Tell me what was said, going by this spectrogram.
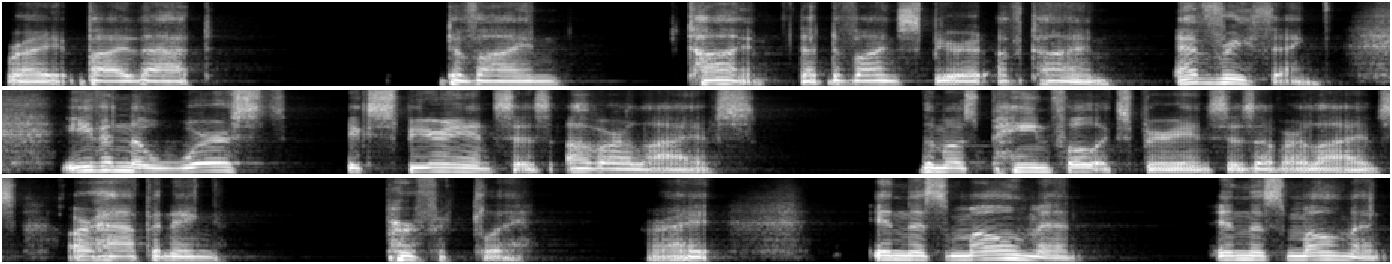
right? By that divine time, that divine spirit of time. Everything, even the worst experiences of our lives, the most painful experiences of our lives are happening perfectly, right? In this moment, in this moment,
